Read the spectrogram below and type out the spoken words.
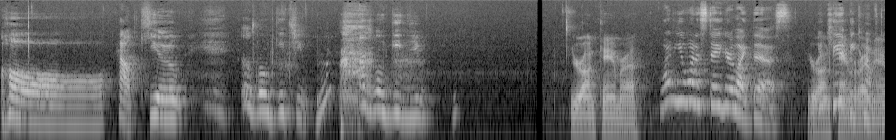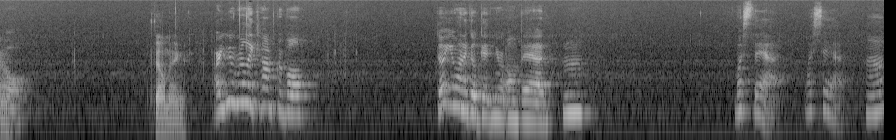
Oh, how cute. I'm gonna get you. Hmm? I'm gonna get you. You're on camera. Why do you want to stay here like this? You're you on can't camera be right now. comfortable. Filming. Are you really comfortable? Don't you want to go get in your own bed? Hmm? What's that? What's that? Huh?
